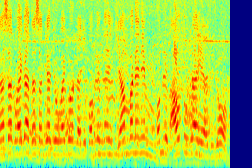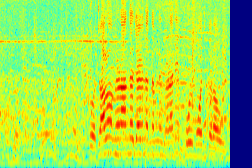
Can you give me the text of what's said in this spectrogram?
દસક વાગ્યા, દસ અગિયાર જેવું વાગ્યું એટલે હજી પબ્લિક નહીં. જેમ બને નહીં પબ્લિક આવતું જાય હજી, જો. તો ચાલો મેળા અંદર જઈને તમને મેળાની ફૂલ મોજ કરાવું.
